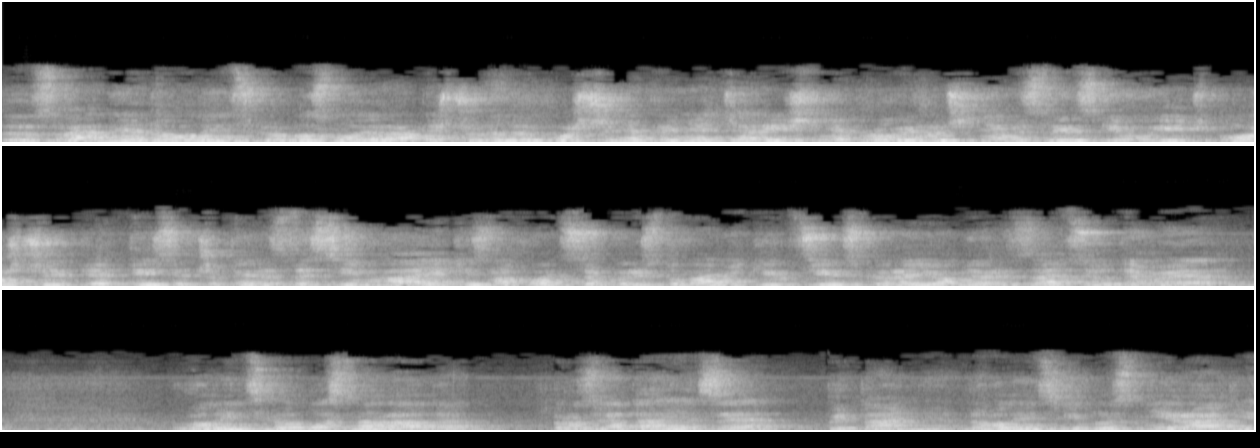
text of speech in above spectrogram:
Звернення до Волинської обласної ради щодо недопущення прийняття рішення про вилучення мисливських угідь площею 5407 га, які знаходяться в користуванні Київцівської районної організації УТМР. Волинська обласна рада розглядає це питання. На Волинській обласній раді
